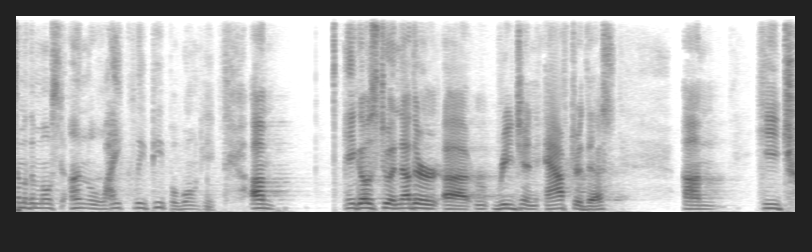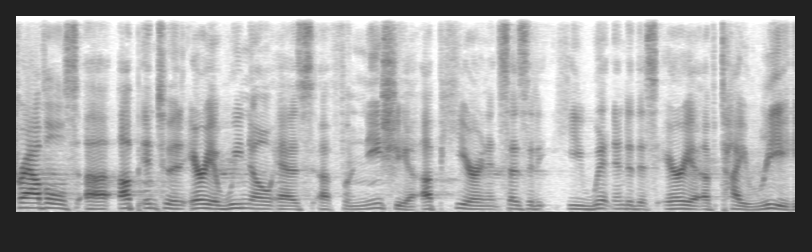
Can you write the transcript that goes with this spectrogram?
Some of the most unlikely people, won't he? Um, he goes to another uh, region after this. Um, he travels uh, up into an area we know as uh, Phoenicia up here, and it says that he went into this area of Tyre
